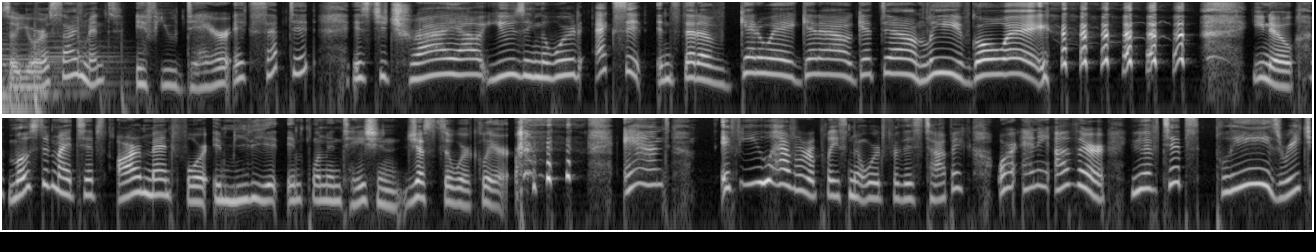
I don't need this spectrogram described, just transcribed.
So, your assignment, if you dare accept it, is to try out using the word exit instead of get away, get out, get down, leave, go away. you know, most of my tips are meant for immediate implementation, just so we're clear. and if you have a replacement word for this topic or any other, you have tips, please reach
